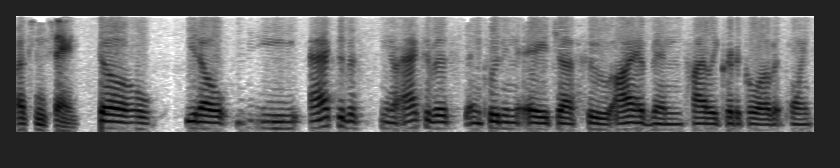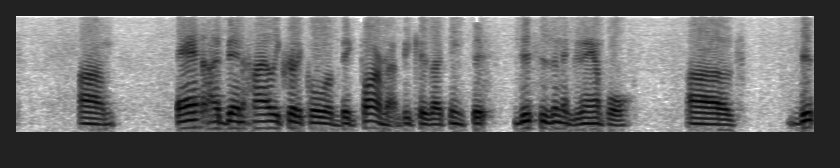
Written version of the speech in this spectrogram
That's insane. So you know the activists, you know activists, including the AHF, who I have been highly critical of at points, um, and I've been highly critical of Big Pharma because I think that this is an example of this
